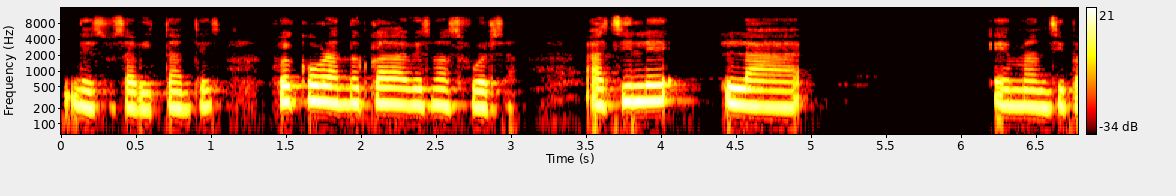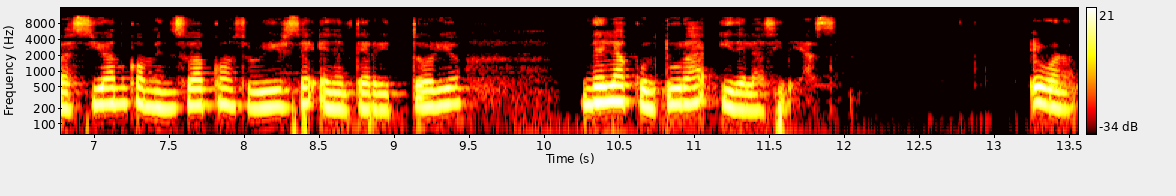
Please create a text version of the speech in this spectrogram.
de sus habitantes fue cobrando cada vez más fuerza. Así le, la emancipación comenzó a construirse en el territorio de la cultura y de las ideas. Y bueno,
